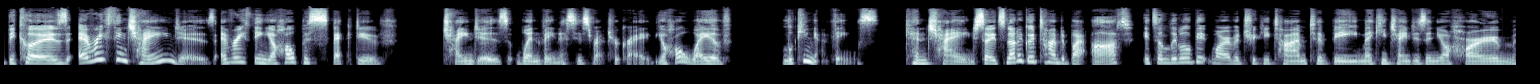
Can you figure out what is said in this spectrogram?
because everything changes. Everything, your whole perspective changes when Venus is retrograde. Your whole way of looking at things can change. So it's not a good time to buy art. It's a little bit more of a tricky time to be making changes in your home,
